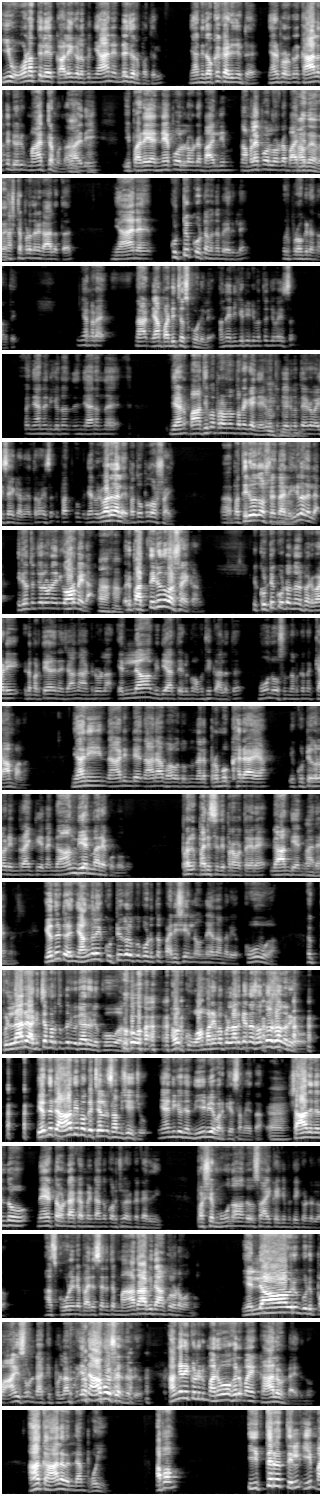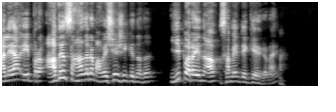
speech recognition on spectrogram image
ഈ ഓണത്തിലെ കളികൾ ഇപ്പം ഞാൻ എന്റെ ചെറുപ്പത്തിൽ ഞാൻ ഇതൊക്കെ കഴിഞ്ഞിട്ട് ഞാനിപ്പോൾ ഓർക്കുന്ന കാലത്തിന്റെ ഒരു മാറ്റമുണ്ട്. അതായത് ഈ ഈ പഴയ എന്നെ പോലുള്ളവരുടെ ബാല്യം നമ്മളെ പോലുള്ളവരുടെ ബാല്യം. നഷ്ടപ്പെടുന്ന ഒരു കാലത്ത് ഞാൻ കുട്ടിക്കൂട്ടം എന്ന പേരിൽ ഒരു പ്രോഗ്രാം നടത്തി. ഞങ്ങളുടെ ഞാൻ പഠിച്ച സ്കൂളിൽ അന്ന് എനിക്കൊരു ഇരുപത്തഞ്ച് വയസ്സ്. ഞാൻ എനിക്കൊന്ന് ഞാനന്ന് ഞാൻ മാധ്യമ പ്രവർത്തനം തുടങ്ങി കഴിഞ്ഞാൽ ഇരുപത്തഞ്ച്. ഇരുപത്തേഴ് വയസ്സായി കാണും എത്ര വയസ്സ്? പത്ത് ഞാൻ ഒരുപാട് കാലമായി. പത്ത് മുപ്പത് വർഷമായി. പത്തിരുപത് വർഷം എന്തായാലും. ഇരുപതല്ല. ഇരുപത്തഞ്ച് കൊല്ലം എനിക്ക് ഓർമ്മയില്ല. ഒരു പത്തിരുപത് വർഷമായി കാണും ഈ കുട്ടിക്കൂട്ടുന്ന ഒരു പരിപാടിയുടെ പ്രത്യേകത എന്ന് വെച്ചാൽ ആ നാട്ടിലുള്ള എല്ലാ വിദ്യാർത്ഥികൾക്കും അവധിക്കാലത്ത് മൂന്ന് ദിവസം നടക്കുന്ന ക്യാമ്പാണ്. ഞാൻ ഈ നാടിന്റെ നാനാഭാഗത്തുനിന്ന് നല്ല പ്രമുഖരായ ഈ കുട്ടികളോട് ഇൻട്രാക്ട് ചെയ്യുന്ന ഗാന്ധിയന്മാരെ കൊണ്ടുവന്നു. പ്ര- പരിസ്ഥിതി പ്രവർത്തകരെ ഗാന്ധിയന്മാരെ. എന്നിട്ട് ഞങ്ങൾ ഈ കുട്ടികൾക്ക് കൊടുത്ത പരിശീലനം ഒന്ന് ഏതാണെന്നറിയോ? കൂവുക. പിള്ളേരെ അടിച്ചമർത്തുന്നൊരു വികാരമില്ല കൂവുക? അവർ കൂവാൻ പറയുമ്പോൾ പിള്ളേർക്ക് എന്നാ സന്തോഷമാണെന്നറിയോ? എന്നിട്ട് ആദ്യമൊക്കെ ചിലർ സംശയിച്ചു. ഞാൻ എനിക്ക് ഞാൻ ദീപിയ വർക്ക് ചെയ്ത സമയത്താണ് പക്ഷെ അതിനെന്തോ നേട്ടം ഉണ്ടാക്കാൻ വേണ്ടാന്ന് കുറച്ച് പേരൊക്കെ കരുതി. പക്ഷെ മൂന്നാം ദിവസം ആയി കഴിഞ്ഞപ്പോഴത്തേക്കുണ്ടല്ലോ ആ സ്കൂളിന്റെ പരിസരത്ത് മാതാപിതാക്കളോട് വന്നു. എല്ലാവരും കൂടി പായസം ഉണ്ടാക്കി പിള്ളേർക്ക് എന്നെ ആഘോഷമായിരുന്നു അങ്ങനെയൊക്കെയുള്ളൊരു മനോഹരമായ കാലം ഉണ്ടായിരുന്നു. ആ കാലമെല്ലാം പോയി. അപ്പം ഇത്തരത്തിൽ ഈ മലയാ ഈ അത് സാധനം അവശേഷിക്കുന്നത് ഈ പറയുന്ന ആ സമയത്തേക്ക് ഇരിക്കണേ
